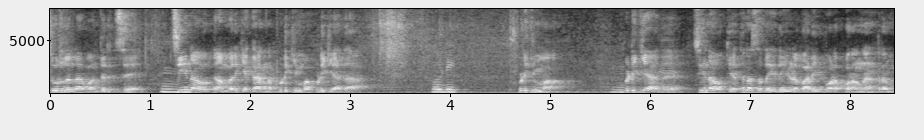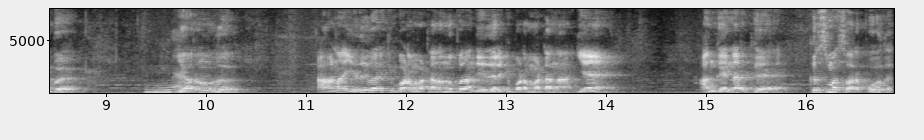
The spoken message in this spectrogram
சூழ்நிலை வந்துருச்சு. சீனாவுக்கு அமெரிக்காக்காரனை பிடிக்குமா பிடிக்காதா? பிடிக்குமா? பிடிக்காது. சீனாவுக்கு எத்தனை சதவீதங்களை வரி போட போறாங்க ட்ரம்ப்? ம், இரநூறு. ஆனால் எது வரைக்கும் போட மாட்டானா? முப்பதாம் தேதி வரைக்கும் போட மாட்டானா? ஏன்? அங்கே என்ன இருக்கு? கிறிஸ்மஸ் வரப்போகுது.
